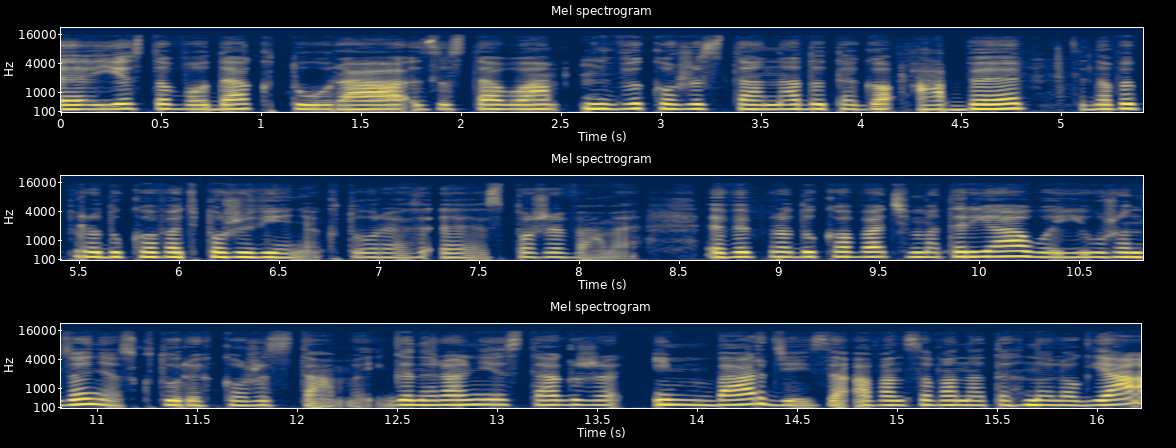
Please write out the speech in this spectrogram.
e, jest to woda, która została wykorzystana do tego, aby no, wyprodukować pożywienie, które e, spożywamy, wyprodukować materiały i urządzenia, z których korzystamy. I generalnie jest tak, że im bardziej zaawansowana technologia,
